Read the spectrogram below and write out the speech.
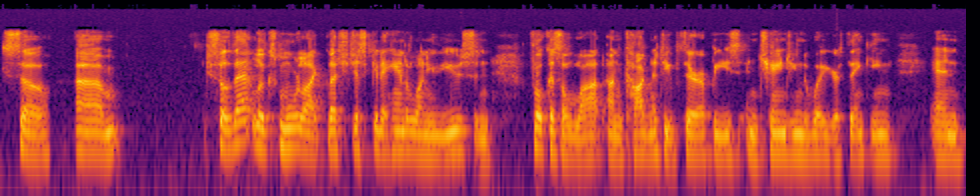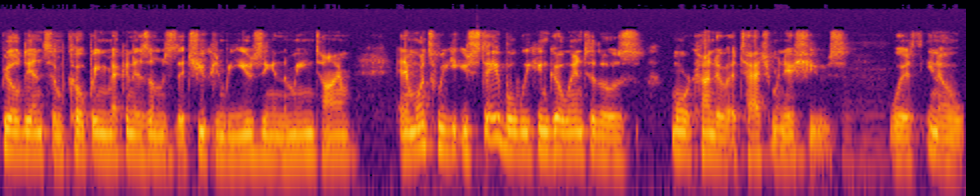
So, um, so that looks more like let's just get a handle on your use and focus a lot on cognitive therapies and changing the way you're thinking and build in some coping mechanisms that you can be using in the meantime. And once we get you stable, we can go into those more kind of attachment issues mm-hmm. With, you know,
